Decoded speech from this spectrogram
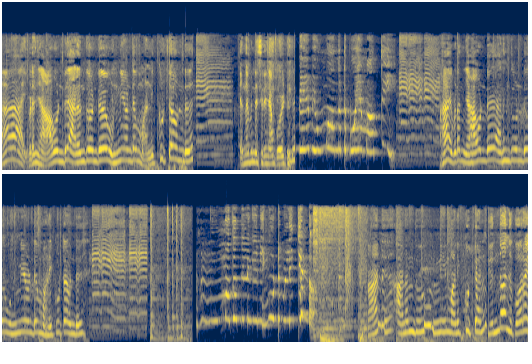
ആ ഇവിടെ ഞാവുണ്ട് അനന്തുണ്ട് ഉണ്ണിയുണ്ട് മണിക്കുട്ടുണ്ട് എന്നാ പിന്നെ ശരി ഞാൻ പോയിട്ട് ബേബി ഉമ്മ തന്നിട്ട് പോയാ മതി. ആ ഇവിടെ ഞാവുണ്ട് അനന്തുണ്ട് ഉണ്ണിയുണ്ട് മണിക്കുട്ട ഞാൻ അനന്തു ഉണ്ണി മണിക്കുട്ടൻ. എന്തോന്ന് കൊറേ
